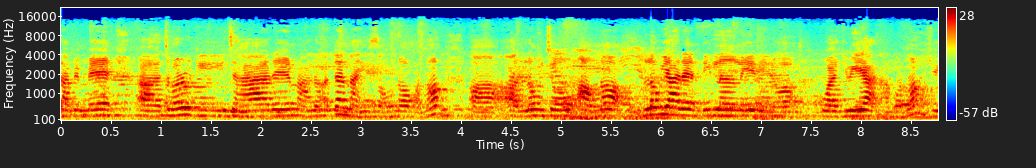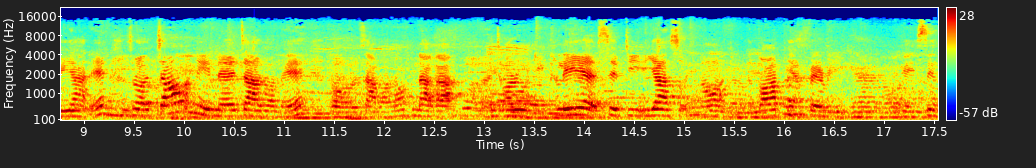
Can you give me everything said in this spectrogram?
ဒါပေမဲ့အာကျမတို့ဒီဂျားထဲမှာတော့အတက်နိုင်ဆုံးတော့ပေါ့နော်အာလုံခြုံအောင်တော့လုပ်ရတဲ့ဒီလန်လေးတွေတော့ဟိုရွေးရတာပေါ့နော်ရွေးရတယ်ဆိုတော့အเจ้าအနေနဲ့ကြတော့လေဟိုစာပါနော်ခုနကကျမတို့ဒီကလေးရဲ့ city အရဆိုရင်တော့သွားပြန် ferry ဒီစင်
